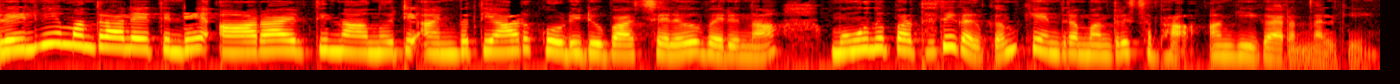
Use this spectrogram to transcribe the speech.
റെയിൽവേ മന്ത്രാലയത്തിന്റെ ആറായിരത്തി നാനൂറ്റി അൻപത്തിയാറ് കോടി രൂപ ചെലവ് വരുന്ന മൂന്ന് പദ്ധതികൾക്കും കേന്ദ്രമന്ത്രിസഭ അംഗീകാരം നൽകി.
